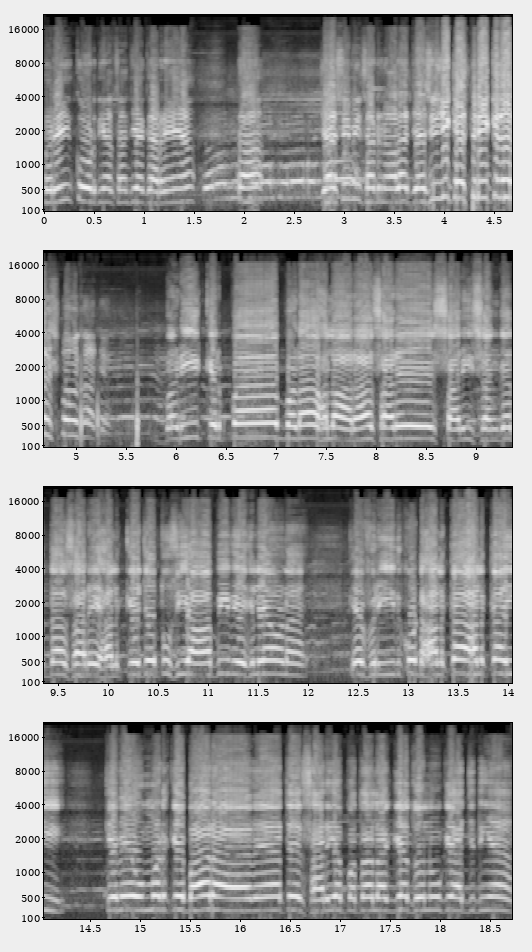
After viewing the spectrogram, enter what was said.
ਫਰੀਦਕੋਟ ਦੀਆਂ ਸਾਂਝੀਆਂ ਕਰ ਰਹੇ ਆ ਤਾਂ ਜੈਸੀ ਵੀ ਸਾਡੇ ਨਾਲ ਹੈ ਜੈਸੀ ਜੀ ਕਿਸ ਤਰੀਕੇ ਦਾ ਰਿਸਪੌਂਸ ਅੱਜ? ਬੜੀ ਕਿਰਪਾ ਬੜਾ ਹਲਾਰਾ ਸਾਰੇ ਸਾਰੀ ਸੰਗਤ ਦਾ ਸਾਰੇ ਹਲਕੇ 'ਚੋਂ। ਤੁਸੀਂ ਆਪ ਹੀ ਵੇਖ ਲਿਆ ਹੋਣਾ ਕਿ ਫਰੀਦਕੋਟ ਹਲਕਾ ਹਲਕਾ ਹੀ ਕਿਵੇਂ ਉਮੜ ਕੇ ਬਾਹਰ ਆਇਆ ਹੋਇਆ ਤੇ ਸਾਰੀਆਂ ਪਤਾ ਲੱਗ ਗਿਆ ਤੁਹਾਨੂੰ ਕਿ ਅੱਜ ਦੀਆਂ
